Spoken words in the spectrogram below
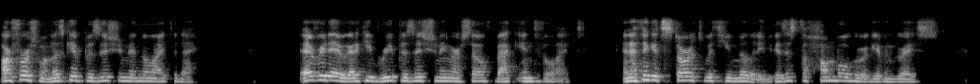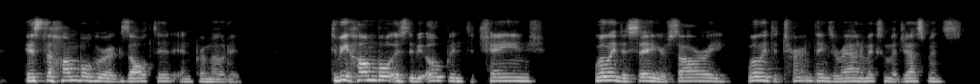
Our first one, let's get positioned in the light today. Every day, we got to keep repositioning ourselves back into the light. And I think it starts with humility because it's the humble who are given grace. It's the humble who are exalted and promoted. To be humble is to be open to change, willing to say you're sorry, willing to turn things around and make some adjustments.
